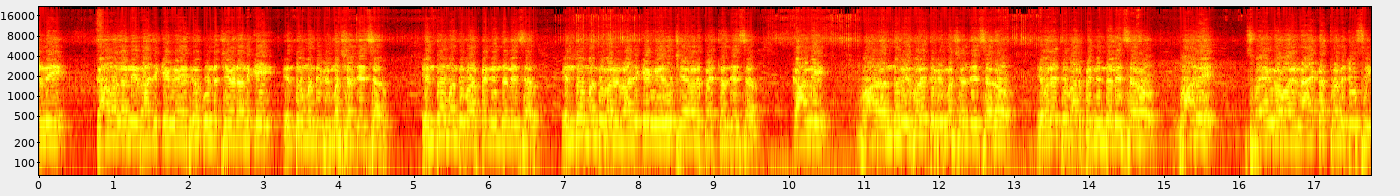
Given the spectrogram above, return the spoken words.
వారిని కావాలని రాజకీయంగా ఎదగకుండా చేయడానికి ఎంతో మంది విమర్శలు చేశారు. ఎంతో మంది వారిపై నిందలేశారు. ఎంతో మంది వారిని రాజకీయంగా ఏదో చేయాలని ప్రయత్నాలు చేశారు. కానీ వారందరూ ఎవరైతే విమర్శలు చేశారో ఎవరైతే వారిపై నిందలేశారో వారే స్వయంగా వారి నాయకత్వాన్ని చూసి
